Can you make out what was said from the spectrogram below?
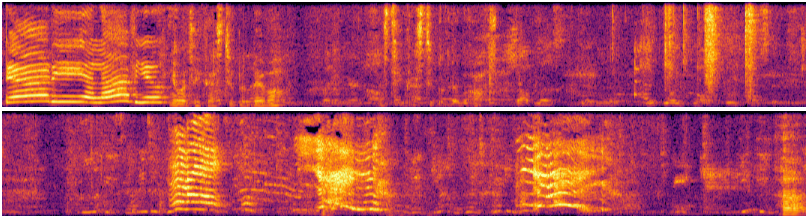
Daddy, I love you. You want to take that stupid bib off? Let's take that stupid bib off. Shop less, get more. Make one call to Allstate. Huh.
